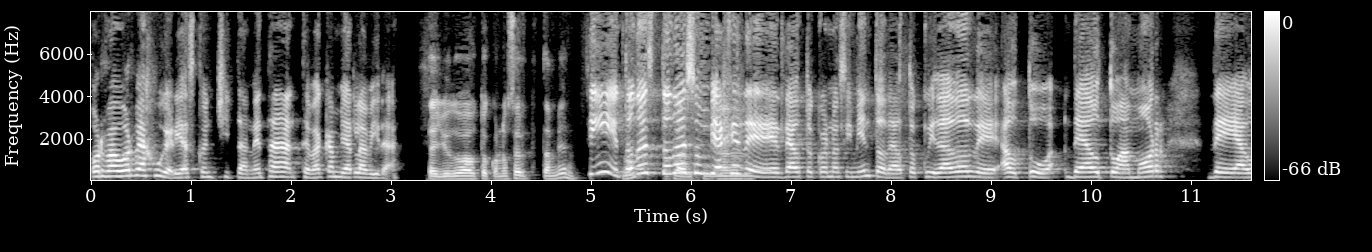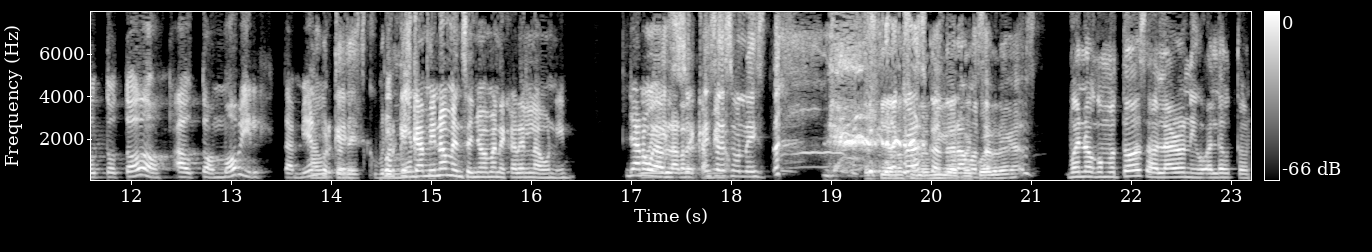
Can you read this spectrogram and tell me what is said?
por favor ve a Juguerías Conchita, neta, te va a cambiar la vida. Te ayudó a autoconocerte también. Sí, ¿no? todo es, todo es un viaje de, de autoconocimiento, de autocuidado, de auto, de autoamor, de auto todo, automóvil también, porque, porque. Camino me enseñó a manejar en la uni. Ya no voy a hablar de eso- Camino. Esa es una historia. Es que ¿Te no acuerdas cuando éramos recuerden. amigas? Bueno, como todos hablaron igual de auto,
